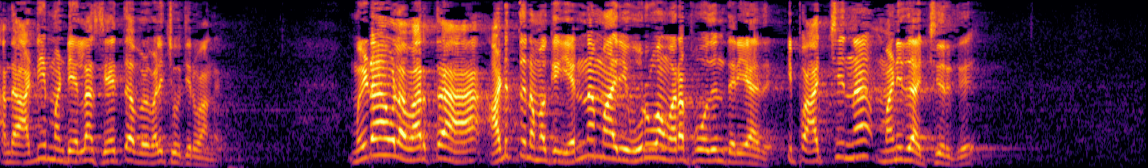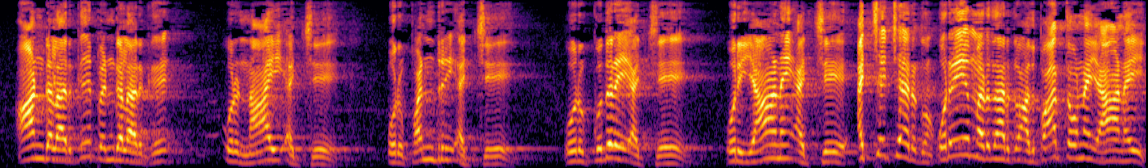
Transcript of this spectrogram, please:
அந்த அடி மண்டியெல்லாம் சேர்த்து அப்படி வலிச்சு ஊற்றிடுவாங்க மிடாவில் வார்த்தா அடுத்து நமக்கு என்ன மாதிரி உருவம் வரப்போகுதுன்னு தெரியாது. இப்போ அச்சுன்னா மனித அச்சு இருக்கு. ஆண்களாக இருக்கு பெண்களாக இருக்கு. ஒரு நாய் அச்சு ஒரு பன்றி அச்சு ஒரு குதிரை அச்சு ஒரு யானை அச்சு அச்சு அச்சா இருக்கும். ஒரே மாதிரி தான் இருக்கும். அது பார்த்தோன்னே யானை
